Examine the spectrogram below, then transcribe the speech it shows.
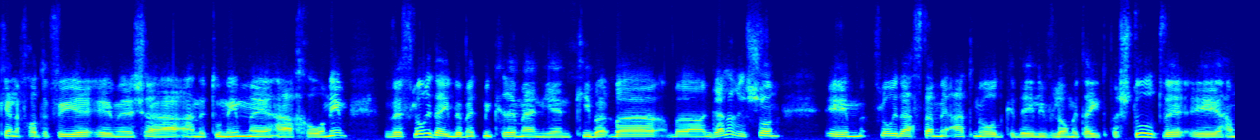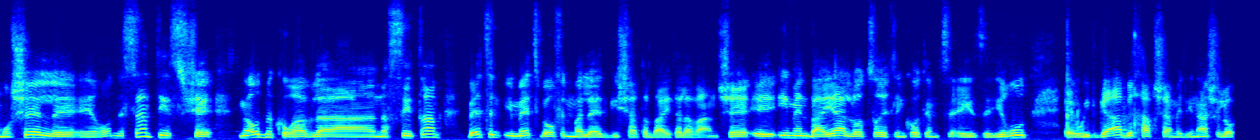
כן, לפחות לפי הנתונים האחרונים, ופלורידה היא באמת מקרה מעניין, כי בגל הראשון פלורידה עשתה מעט מאוד כדי לבלום את ההתפשטות, והמושל אה, רון דה סנטיס, שמאוד מקורב לנשיא טראמפ, בעצם אימץ באופן מלא את גישת הבית הלבן, שאם אין בעיה לא צריך לנקוט אמצעי זהירות, אה, הוא התגאה בכך שהמדינה שלו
